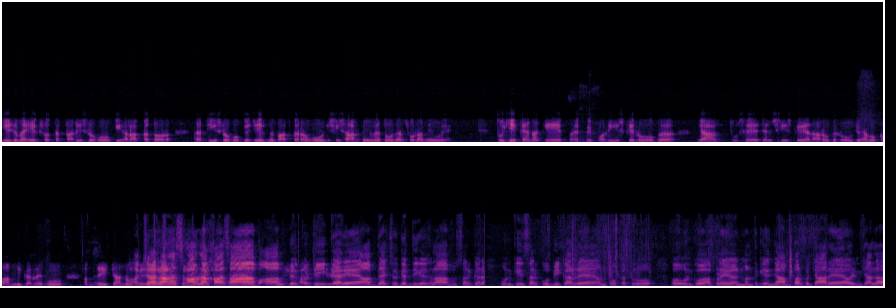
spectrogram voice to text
ये जो मैं एक लोगों की हलाकत और तीस लोगों के जेल में बात कर रहा हूँ, वो इसी साल में हुए 2016 में हुए हैं। तो ये कहना कि पुलिस के लोग या दूसरे एजेंसी के अदारों के लोग जो है वो काम नहीं कर रहे वो अपने जानों अच्छा राणा सलाम खान साहब आप बिल्कुल ठीक कह रहे हैं। आप दहशत गर्दी के खिलाफ सरगर्म उनकी सरकोबी कर रहे हैं उनको कत्लो उनको अपने मंतकी अंजाम पर पहुँचा रहे हैं और इंशाल्लाह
